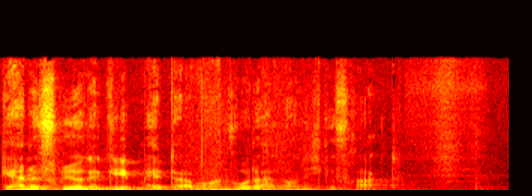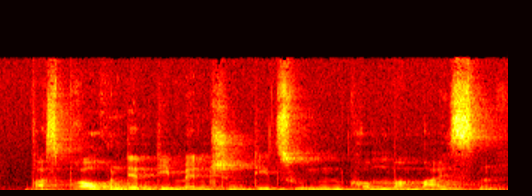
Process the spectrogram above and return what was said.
gerne früher gegeben hätte, aber man wurde halt noch nicht gefragt. Was brauchen denn die Menschen, die zu Ihnen kommen, am meisten?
